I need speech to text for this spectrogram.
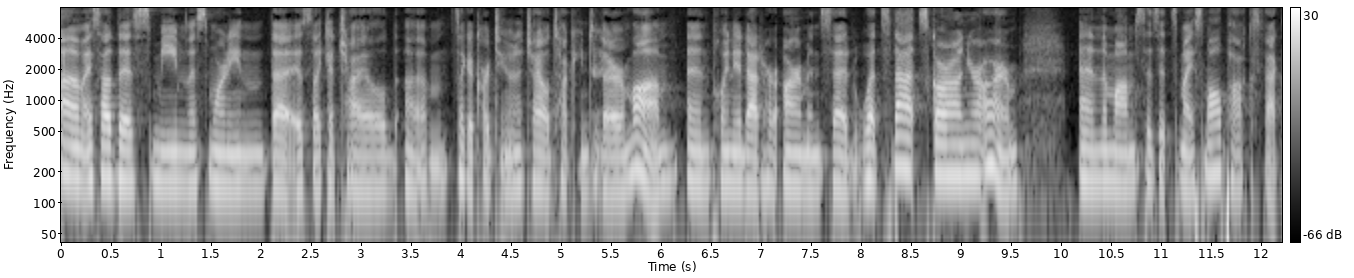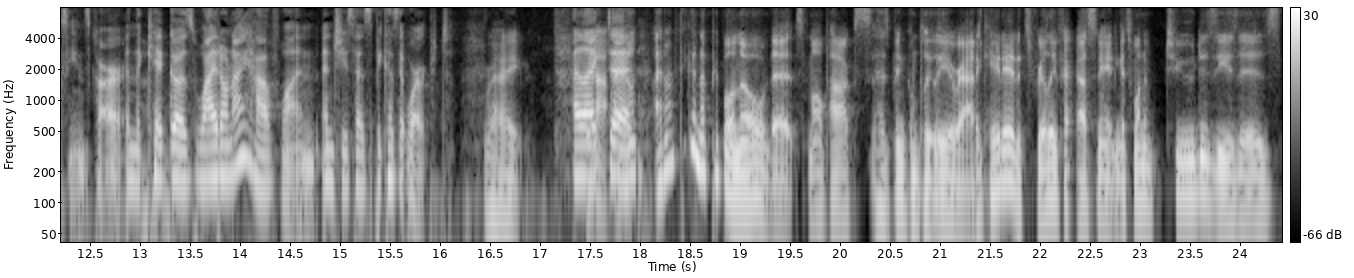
Um, I saw this meme this morning that is like a child. Um, it's like a cartoon, a child talking to their mom and pointed at her arm and said, "What's that scar on your arm?" And the mom says, "It's my smallpox vaccine scar." And the kid goes, "Why don't I have one?" And she says, "Because it worked." Right. I liked Yeah, I it. don't, I don't think enough people know that smallpox has been completely eradicated. It's really fascinating. It's one of two diseases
